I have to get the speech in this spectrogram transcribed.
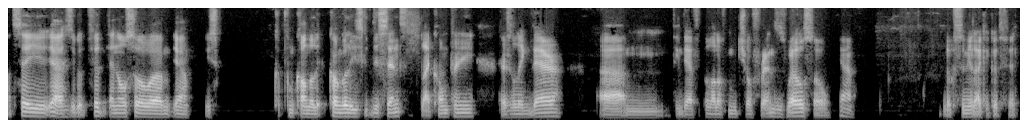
I'd say, yeah, he's a good fit, and also, um, yeah, he's from Congolese descent, like Kompany. There's a link there. Um, I think they have a lot of mutual friends as well. So yeah, looks to me like a good fit.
